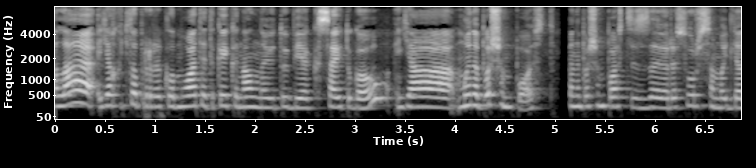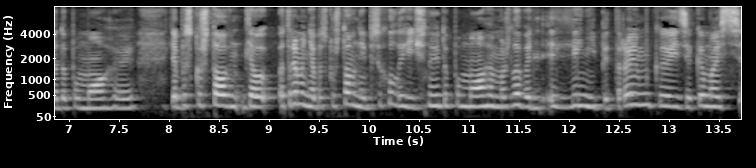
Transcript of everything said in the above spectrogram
Але я хотіла прорекламувати такий канал на Ютубі, як Site2Go. Я, Ми напишемо пост. Ми напишемо пост з ресурсами для допомоги, для безкоштов... для отримання безкоштовної психологічної допомоги, можливо, лінії підтримки з якимись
